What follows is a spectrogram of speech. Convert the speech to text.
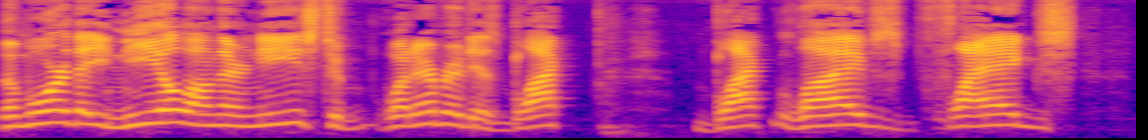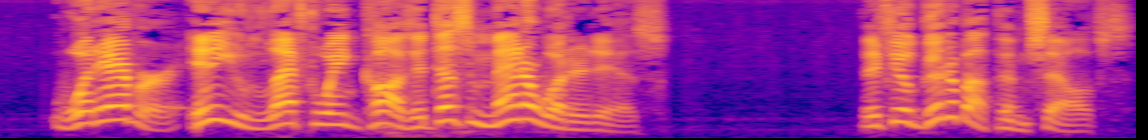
The more they kneel on their knees to whatever it is, black, black lives, flags, whatever, any left wing cause, it doesn't matter what it is. They feel good about themselves.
